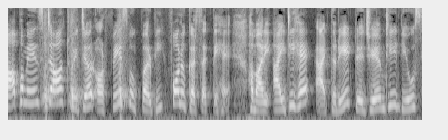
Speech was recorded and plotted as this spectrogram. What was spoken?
आप हमें इंस्टा ट्विटर और फेसबुक पर भी फॉलो कर सकते हैं। हमारी आईडी है at the rate J M D news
